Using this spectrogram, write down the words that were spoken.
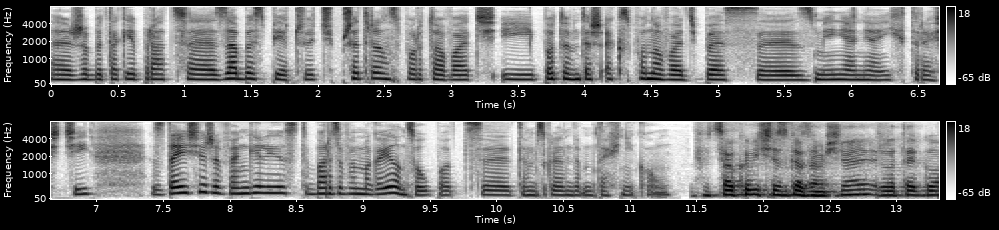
e, żeby takie prace zabezpieczyć, przetransportować i potem też eksponować bez e, zmieniania ich treści. Zdaje się, że węgiel jest bardzo wymagającą pod e, tym względem techniką. Całkowicie zgadzam się, dlatego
